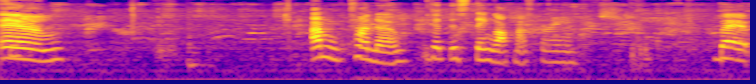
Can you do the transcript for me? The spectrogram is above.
And I'm trying to get this thing off my screen. But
